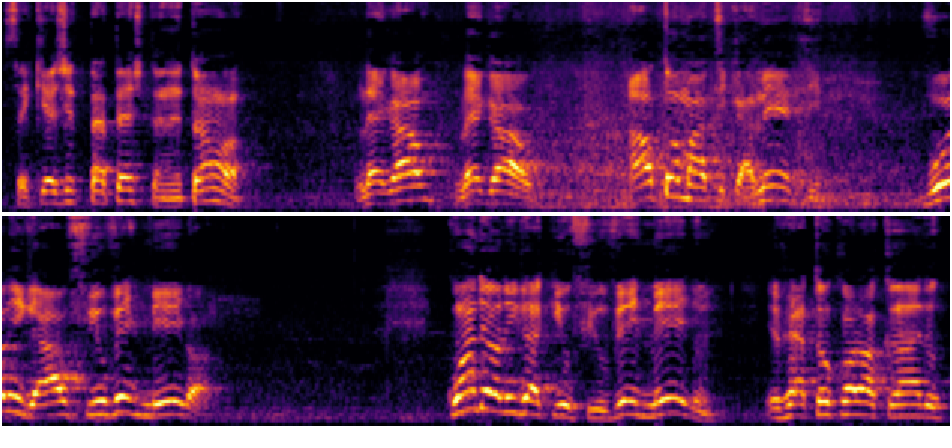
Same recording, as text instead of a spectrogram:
Isso aqui a gente está testando. Então, ó, legal, legal. Automaticamente vou ligar o fio vermelho, ó. Quando eu ligo aqui o fio vermelho, eu já estou colocando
